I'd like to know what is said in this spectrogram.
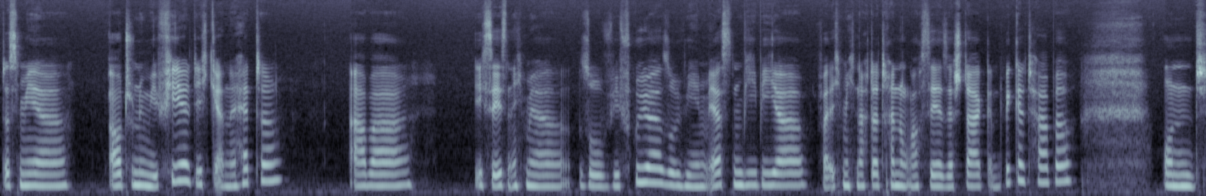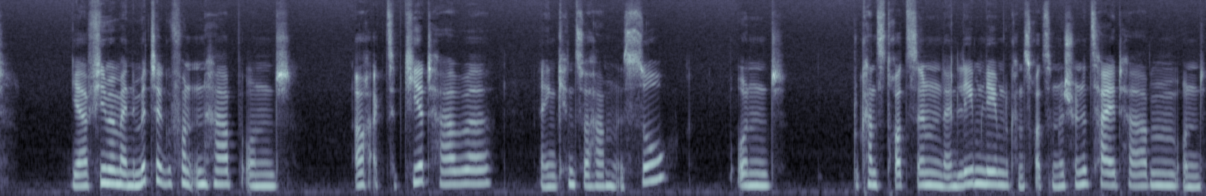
dass mir Autonomie fehlt, die ich gerne hätte. Aber ich sehe es nicht mehr so wie früher, so wie im ersten Babyjahr, weil ich mich nach der Trennung auch sehr, sehr stark entwickelt habe. Und ja, viel mehr meine Mitte gefunden habe und auch akzeptiert habe, ein Kind zu haben ist so und du kannst trotzdem dein Leben leben, du kannst trotzdem eine schöne Zeit haben und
